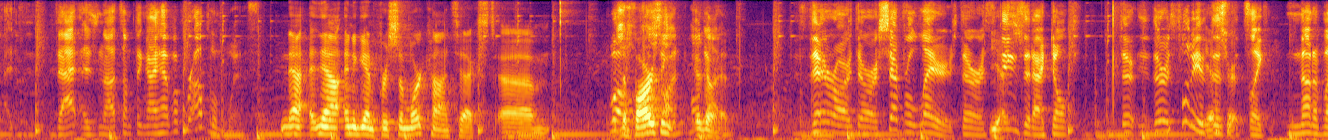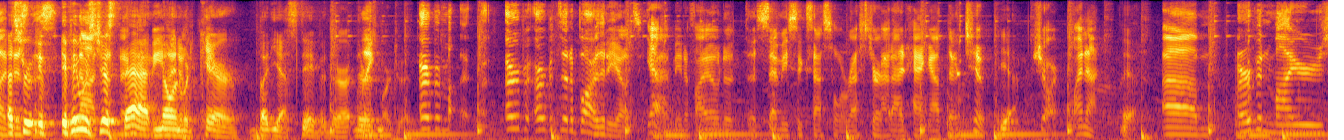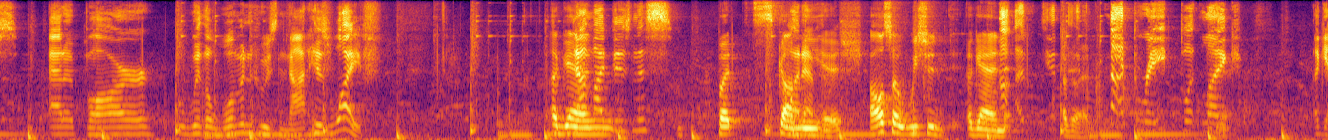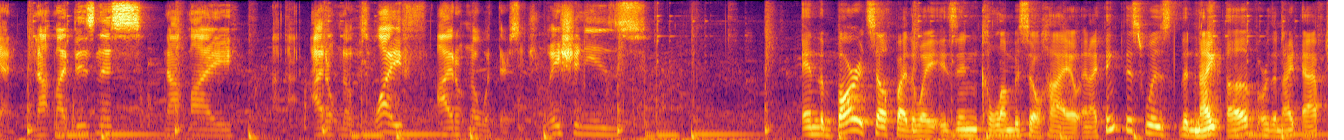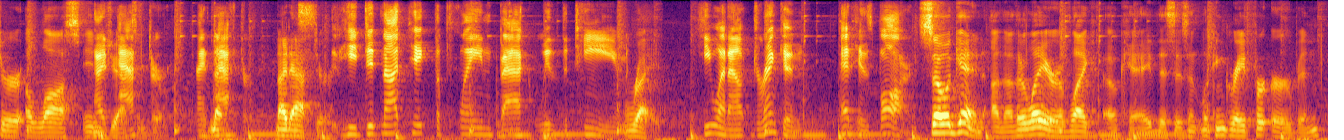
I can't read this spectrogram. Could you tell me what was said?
that is not something I have a problem with. Now, now, and again, for some more context, um, Well, the bars hold on, hold go on. ahead. there are there are several layers. There are Yes. things that I don't. There, there's plenty of Yes, this sure. that's like none of my That's true. business. If, if it was just that, me, no one would care. But yes, David, there, there is Like, more to it. Urban, Urban, Urban's at a bar that he owns. Yeah, I mean, if I owned a, a semi-successful restaurant, I'd hang out there too. Yeah. Sure, why not? Yeah. Um, Urban Meyer's at a bar with a woman who's not his wife. Again, not my business. But scummy-ish. Also, we should again. Uh, Oh, go ahead. Not great, but like, again, not my business. Not my. I- I don't know his wife. I don't know what their situation is. And the bar itself, by the way, is in Columbus, Ohio, and I think this was the night of or the night after a loss in Night Jacksonville. after. Night Night- after. Night after. He did not take the plane back with the team. Right. He went out drinking at his bar. So again, another layer of like, okay, this isn't looking great for Urban.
